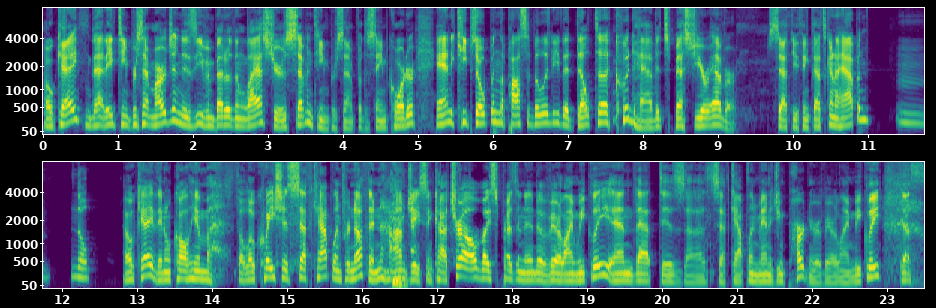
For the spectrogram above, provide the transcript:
Okay, that 18% margin is even better than last year's 17% for the same quarter, and it keeps open the possibility that Delta could have its best year ever. Seth, you think that's going to happen? Mm, no. Okay, they don't call him the loquacious Seth Kaplan for nothing. I'm Jason Cottrell, Vice President of Airline Weekly, and that is uh, Seth Kaplan, Managing Partner of Airline Weekly. Yes,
